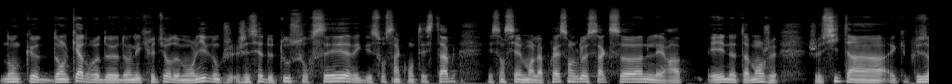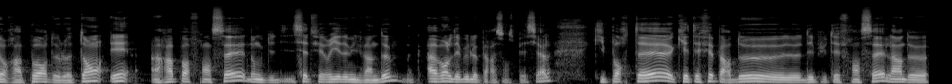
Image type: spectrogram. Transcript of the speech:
Donc euh, dans le cadre de dans l'écriture de mon livre, donc j'essaie de tout sourcer avec des sources incontestables, essentiellement la presse anglo-saxonne, les rap et notamment je, cite un, plusieurs rapports de l'OTAN et un rapport français donc du 17 février 2022, donc avant le début de l'opération spéciale, qui portait, qui était fait par deux euh, députés français, l'un de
